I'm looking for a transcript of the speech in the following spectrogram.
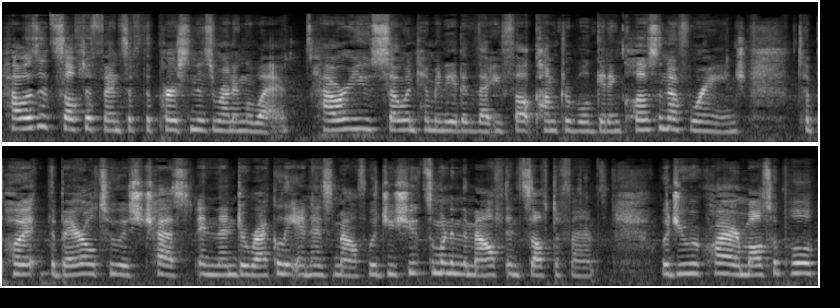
How is it self defense if the person is running away? How are you so intimidated that you felt comfortable getting close enough range to put the barrel to his chest and then directly in his mouth? Would you shoot someone in the mouth in self defense? Would you require multiple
